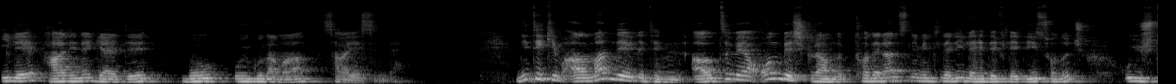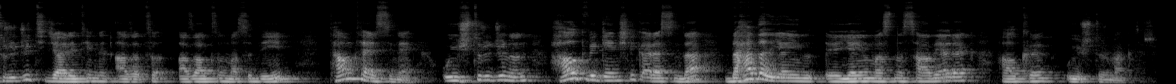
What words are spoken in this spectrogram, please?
ili haline geldi bu uygulama sayesinde. Nitekim Alman devletinin 6 veya 15 gramlık tolerans limitleriyle hedeflediği sonuç uyuşturucu ticaretinin azaltılması değil, tam tersine uyuşturucunun halk ve gençlik arasında daha da yayılmasını sağlayarak halkı uyuşturmaktır.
